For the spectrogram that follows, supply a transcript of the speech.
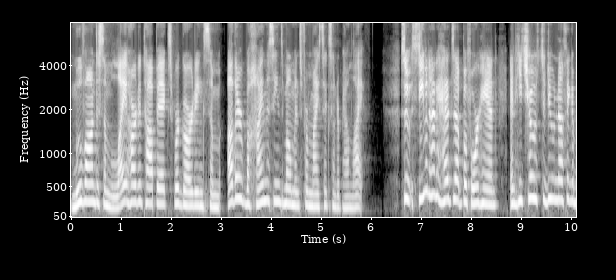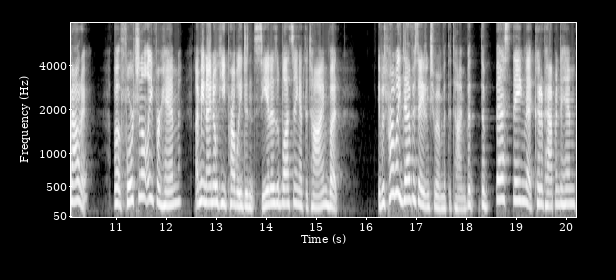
move on to some lighthearted topics regarding some other behind the scenes moments from my 600 pound life. So, Steven had a heads up beforehand and he chose to do nothing about it. But fortunately for him, I mean, I know he probably didn't see it as a blessing at the time, but it was probably devastating to him at the time. But the best thing that could have happened to him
